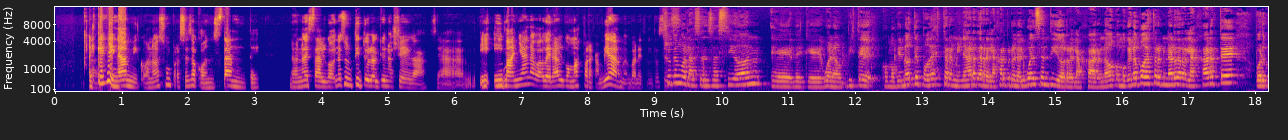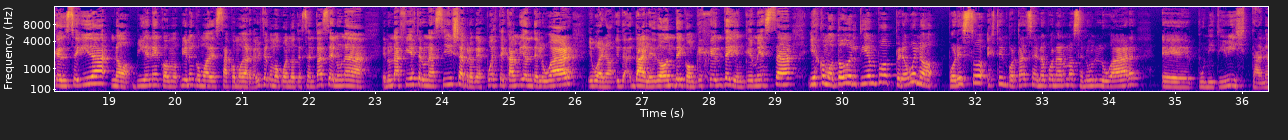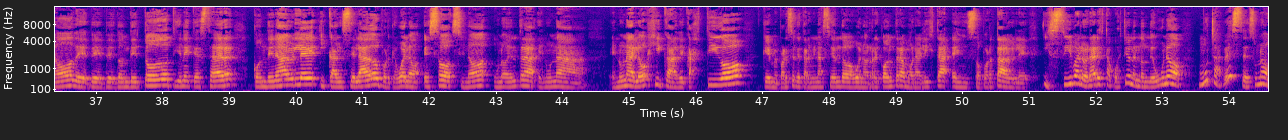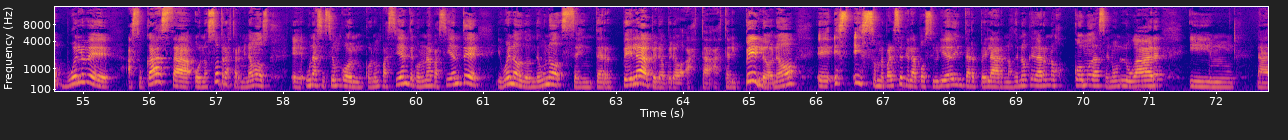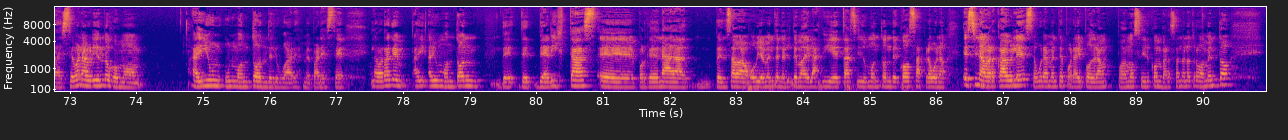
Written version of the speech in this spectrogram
Es que es dinámico, ¿no? Es un proceso constante. No, no es algo, no es un título al que uno llega. O sea, y, mañana va a haber algo más para cambiar, me parece. Entonces... Yo tengo la sensación eh, de que, bueno, viste, como que no te podés terminar de relajar, pero en el buen sentido relajar, ¿no? Como que no podés terminar de relajarte porque enseguida, no, viene como, vienen como a desacomodarte, viste, como cuando te sentás en una en una fiesta, en una silla, pero que después te cambian de lugar y bueno, dale, ¿dónde y con qué gente y en qué mesa? Y es como todo el tiempo, pero bueno, por eso esta importancia de no ponernos en un lugar eh, punitivista, ¿no? De, de, de, donde todo tiene que ser condenable y cancelado, porque bueno, eso, si no, uno entra en una, en una lógica de castigo que me parece que termina siendo, bueno, recontra moralista e insoportable. Y sí valorar esta cuestión en donde uno, muchas veces, uno vuelve a su casa o nosotras terminamos eh, una sesión con, un paciente, con una paciente, y bueno, donde uno se interpela, pero, pero hasta, hasta el pelo, ¿no? Eh, es eso, me parece que la posibilidad de interpelarnos, de no quedarnos cómodas en un lugar y mm, nada, se van abriendo como hay un, un, montón de lugares, me parece. La verdad que hay, hay un montón de, de, aristas, eh, porque nada, pensaba obviamente en el tema de las dietas y de un montón de cosas, pero bueno, es inabarcable, seguramente por ahí podrán, podamos seguir conversando en otro momento.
